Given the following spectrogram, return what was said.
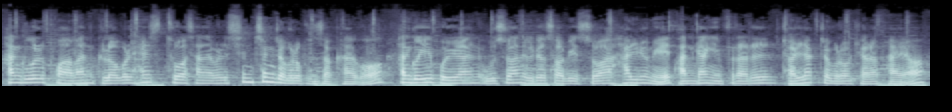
한국을 포함한 글로벌 헬스 투어 산업을 심층적으로 분석하고 한국이 보유한 우수한 의료 서비스와 한류 및 관광 인프라를 전략적으로 결합하여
